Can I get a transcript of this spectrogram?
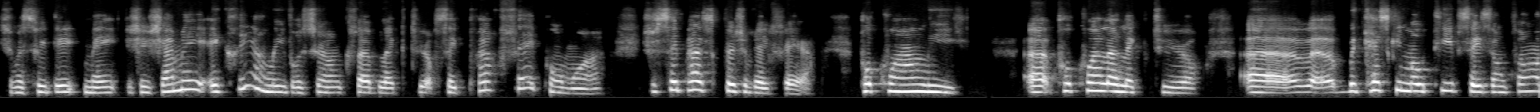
je me suis dit, mais j'ai jamais écrit un livre sur un club lecture. C'est parfait pour moi. Je ne sais pas ce que je vais faire. Pourquoi on lit? Euh, pourquoi la lecture? Euh, qu'est-ce qui motive ces enfants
